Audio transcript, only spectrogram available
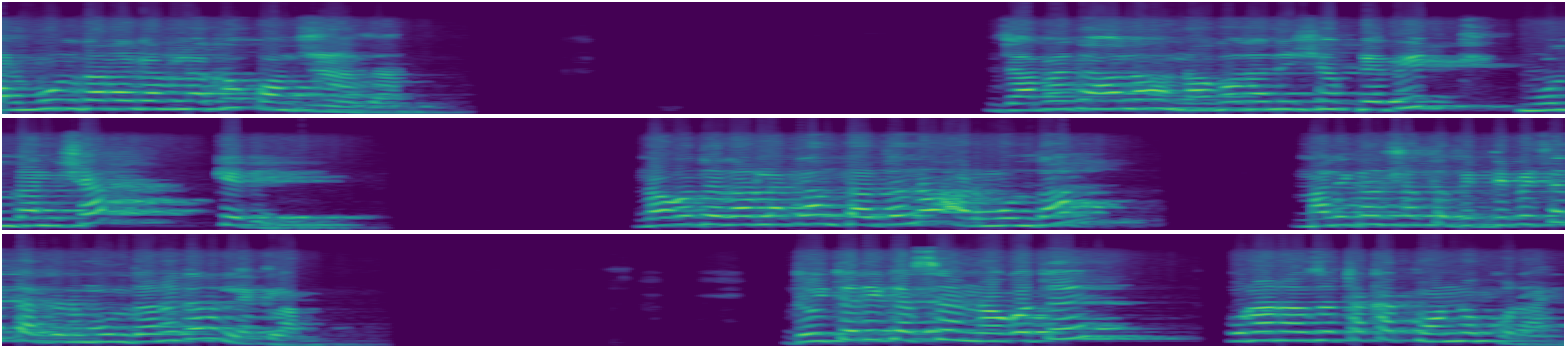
আর মূলধনে গেলে লেখো পঞ্চাশ হাজার। যাবে হলো নগদান হিসাব ডেবিট মূলধন হিসাব ক্রেডিট নগদের ঘরে লিখলাম তার জন্য, আর মূলধন মালিকানা সত্ত্ব বৃদ্ধি পেয়েছে, তার জন্য মূলধনের ঘরে লিখলাম। দুই তারিখ আছে নগদে পনেরো হাজার টাকা পণ্য ক্রয়।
